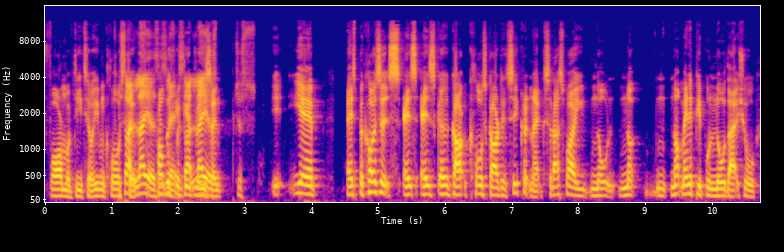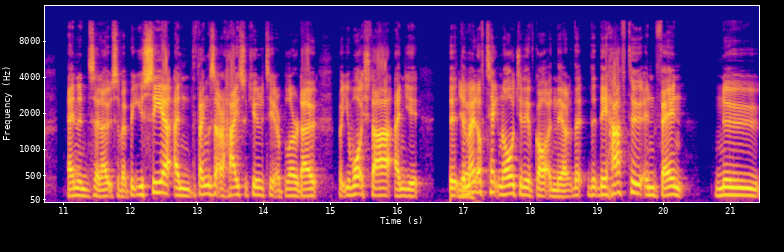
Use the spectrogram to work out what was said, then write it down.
form of detail, even close It's like to layers, probably it? for It's like good layers. reason. Just Yeah, it's because it's it's it's a gar- close guarded secret, Nick. So that's why no not not many people know the actual ins and outs of it. But you see it, and things that are high security are blurred out. But you watch that, and you the, Yeah. the amount of technology they've got in there that, that they have to invent new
